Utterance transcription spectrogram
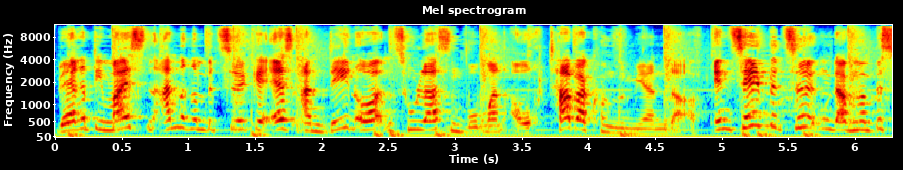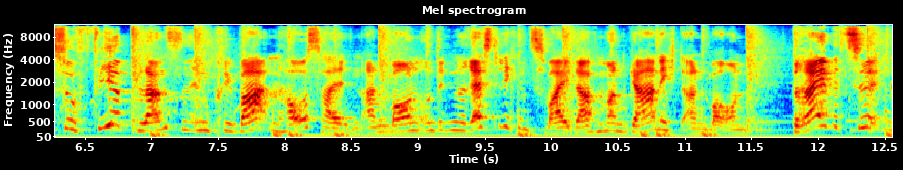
während die meisten anderen Bezirke es an den Orten zulassen, wo man auch Tabak konsumieren darf. In zehn Bezirken darf man bis zu vier Pflanzen in privaten Haushalten anbauen und in den restlichen zwei darf man gar nicht anbauen. Drei Bezirken...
